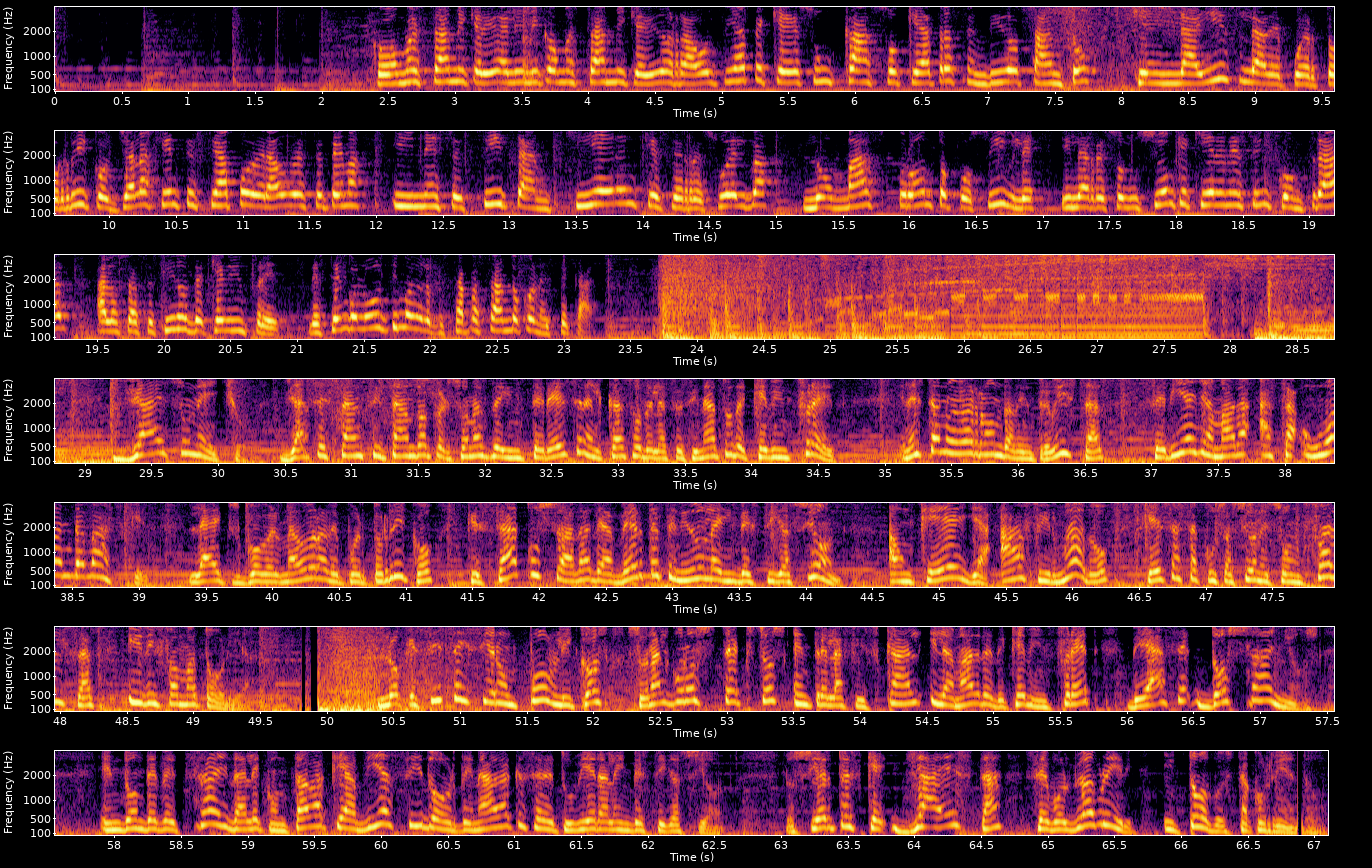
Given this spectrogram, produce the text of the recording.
¿Cómo estás, mi querida Lili? ¿Cómo estás, mi querido Raúl? Fíjate que es un caso que ha trascendido tanto que en la isla de Puerto Rico ya la gente se ha apoderado de este tema y necesitan, quieren que se resuelva lo más pronto posible y la resolución que quieren es encontrar a los asesinos de Kevin Fred. Les tengo lo último de lo que está pasando con este caso. Ya es un hecho. Ya se están citando a personas de interés en el caso del asesinato de Kevin Fred. En esta nueva ronda de entrevistas sería llamada hasta Wanda Vázquez, la exgobernadora de Puerto Rico, que está acusada de haber detenido la investigación, aunque ella ha afirmado que esas acusaciones son falsas y difamatorias. Lo que sí se hicieron públicos son algunos textos entre la fiscal y la madre de Kevin Fred de hace dos años, en donde Betsaida le contaba que había sido ordenada que se detuviera la investigación. Lo cierto es que ya esta se volvió a abrir y todo está corriendo.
